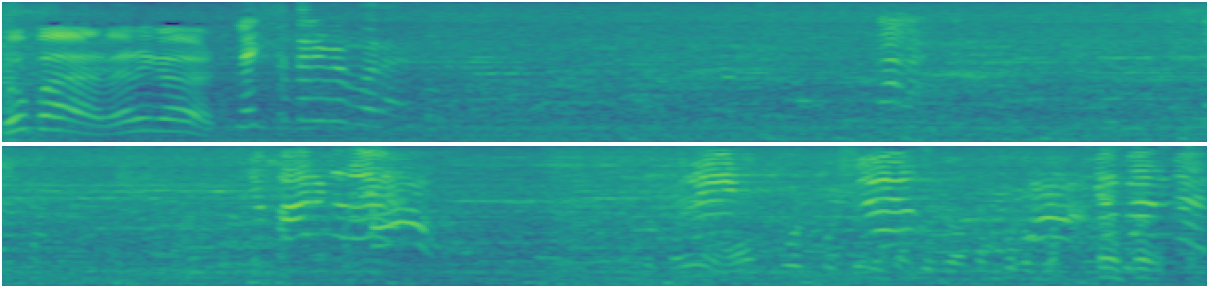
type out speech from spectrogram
Super very good next तेरे में बोला है। ये पार कर ये हॉट पॉट पॉट से कंफर्टेबल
